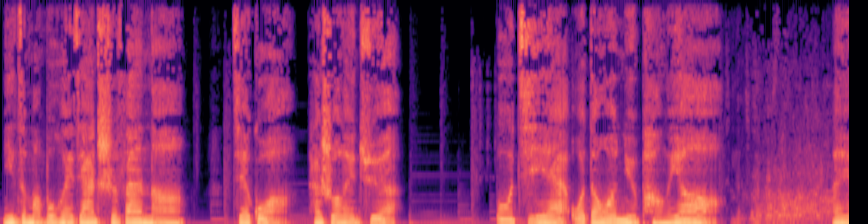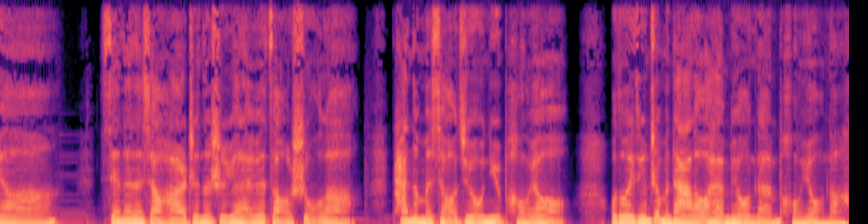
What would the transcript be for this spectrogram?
你怎么不回家吃饭呢？”结果他说了一句：“不急，我等我女朋友。”哎呀，现在的小孩真的是越来越早熟了。他那么小就有女朋友，我都已经这么大了，我还没有男朋友呢。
